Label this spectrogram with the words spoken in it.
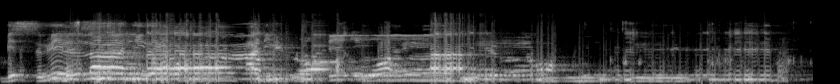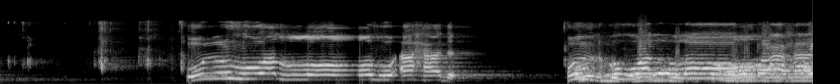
بسم الله الرحمن الرحيم قل هو الله أحد قل هو الله أحد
